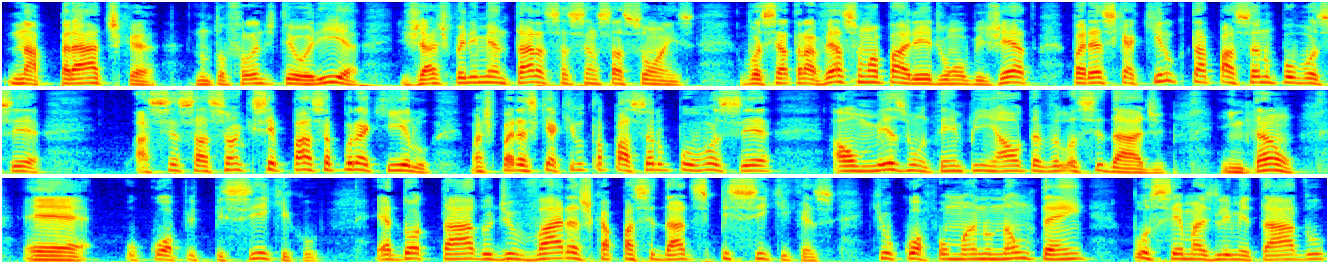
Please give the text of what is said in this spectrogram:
na prática, não estou falando de teoria, já experimentaram essas sensações. Você atravessa uma parede, um objeto, parece que aquilo que está passando por você a sensação é que você passa por aquilo, mas parece que aquilo está passando por você ao mesmo tempo em alta velocidade. Então, é, o corpo psíquico é dotado de várias capacidades psíquicas que o corpo humano não tem por ser mais limitado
